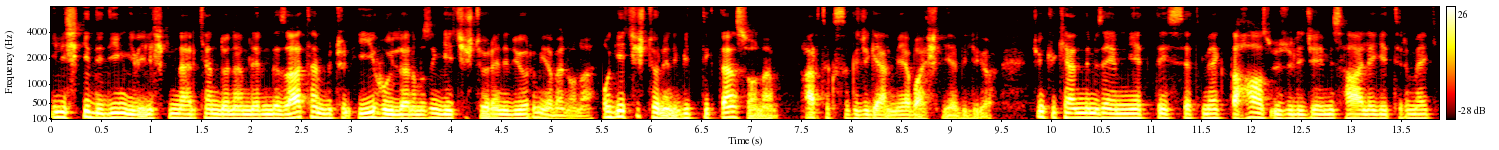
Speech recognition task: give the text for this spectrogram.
İlişki dediğim gibi ilişkinin erken dönemlerinde zaten bütün iyi huylarımızın geçiş töreni diyorum ya ben ona. O geçiş töreni bittikten sonra artık sıkıcı gelmeye başlayabiliyor. Çünkü kendimizi emniyette hissetmek, daha az üzüleceğimiz hale getirmek,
